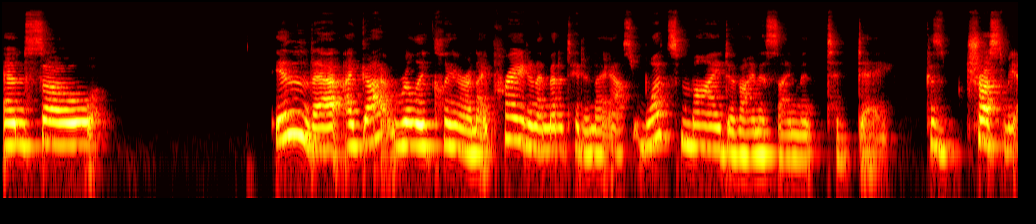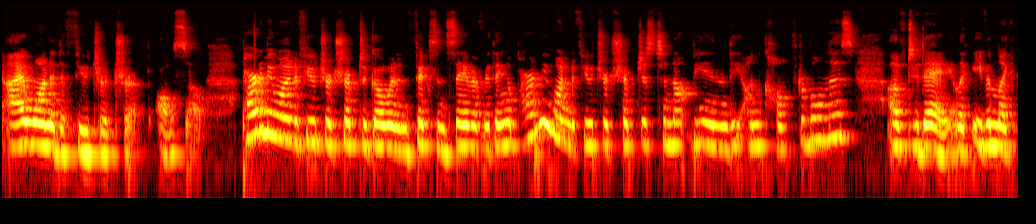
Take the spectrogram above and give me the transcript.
And so in that, I got really clear and I prayed and I meditated and I asked, What's my divine assignment today? Because trust me, I wanted a future trip also. Part of me wanted a future trip to go in and fix and save everything, and part of me wanted a future trip just to not be in the uncomfortableness of today. Like, even like,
